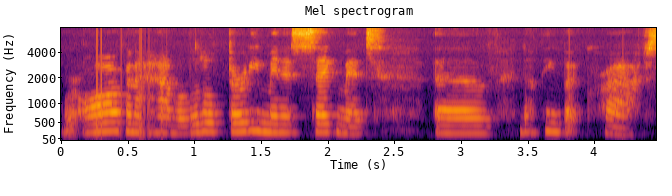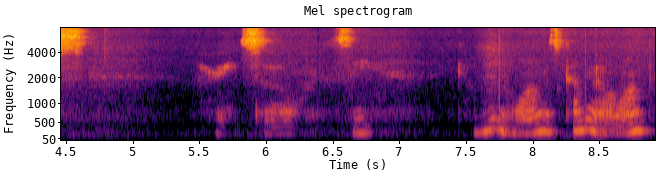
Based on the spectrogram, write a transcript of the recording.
We're all going to have a little 30 minute segment of nothing but crafts. So see, coming along, it's coming along.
